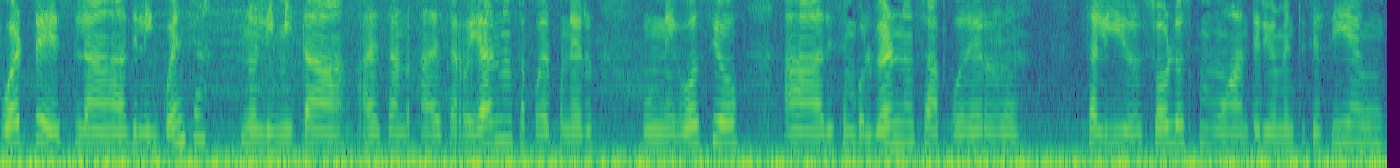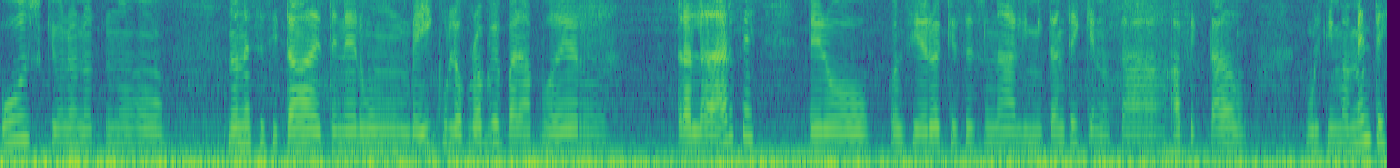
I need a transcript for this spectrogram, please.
fuerte es la delincuencia. Nos limita a, desarrollarnos, a poder poner un negocio, a desenvolvernos, a poder salir solos como anteriormente se hacía en un bus, que uno no, no, no necesitaba de tener un vehículo propio para poder trasladarse pero considero que esa es una limitante que nos ha afectado últimamente,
